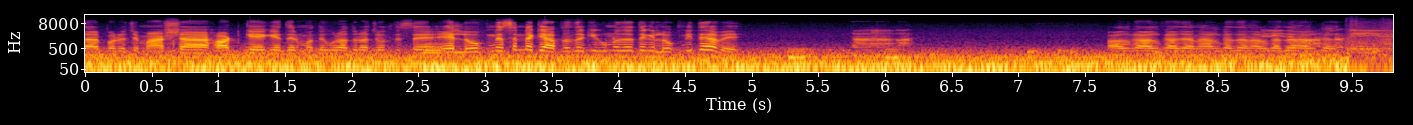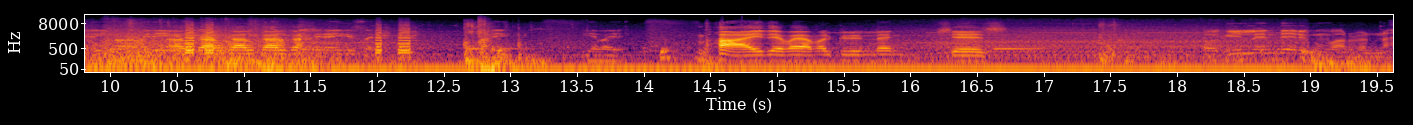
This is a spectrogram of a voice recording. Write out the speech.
তারপর হচ্ছে মার্শা হট কেক এদের মধ্যে উড়াদুরা চলতেছে এ লোক নেছেন নাকি আপনাদের কি কোনো জায়গা থেকে লোক নিতে হবে। হালকা হালকা যান হালকা যান হালকা যান হালকা হালকা হালকা হালকা হালকা আরে, ইয়ে ভাই। ভাই রে ভাই আমার গ্রিন লাইন শেষ ও গিল লাইন দিয়ে এরকম পারবেন না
